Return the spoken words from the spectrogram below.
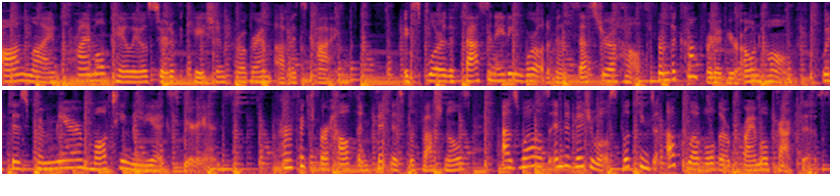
online primal paleo certification program of its kind. Explore the fascinating world of ancestral health from the comfort of your own home with this premier multimedia experience perfect for health and fitness professionals, as well as individuals looking to uplevel their primal practice.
